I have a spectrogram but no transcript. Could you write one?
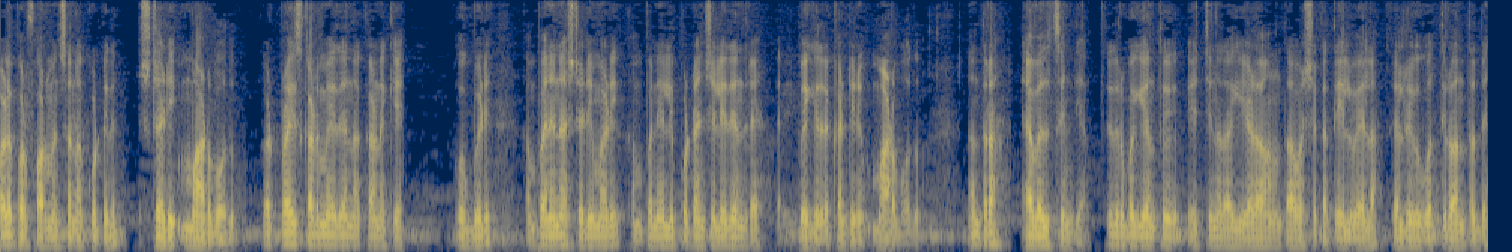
ಒಳ್ಳೆ ಪರ್ಫಾರ್ಮೆನ್ಸ್ ಅನ್ನ ಕೊಟ್ಟಿದೆ. ಸ್ಟಡಿ ಮಾಡಬಹುದು ಬಟ್ ಪ್ರೈಸ್ ಕಡಿಮೆ ಇದೆ ಅನ್ನೋ ಕಾರಣಕ್ಕೆ ಹೋಗ್ಬೇಡಿ. ಕಂಪನಿನ ಸ್ಟಡಿ ಮಾಡಿ ಕಂಪನಿಯಲ್ಲಿ ಪೊಟೆನ್ಷಿಯಲ್ ಇದೆ ಅಂದ್ರೆ ಬೇಕಿದ್ರೆ ಕಂಟಿನ್ಯೂ ಮಾಡಬಹುದು ನಂತರ ಅವೆಲ್ಸ್ ಇಂಡಿಯಾ ಇದ್ರ ಬಗ್ಗೆ ಅಂತೂ ಹೆಚ್ಚಿನದಾಗಿ ಹೇಳುವಂತ ಅವಶ್ಯಕತೆ ಇಲ್ಲವೇ ಇಲ್ಲ. ಎಲ್ಲರಿಗೂ ಗೊತ್ತಿರುವಂತದ್ದೇ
